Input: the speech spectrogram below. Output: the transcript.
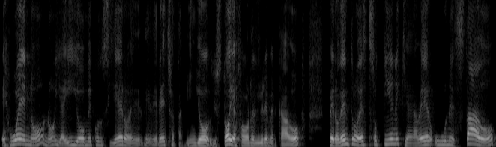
es bueno, ¿no? Y ahí yo me considero de, derecha también, yo, estoy a favor del libre mercado, pero dentro de eso tiene que haber un Estado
